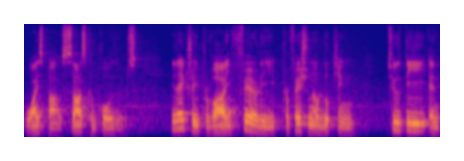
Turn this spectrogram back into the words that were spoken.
WISE-PaaS SaaS composers. It actually provides fairly professional looking 2D and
